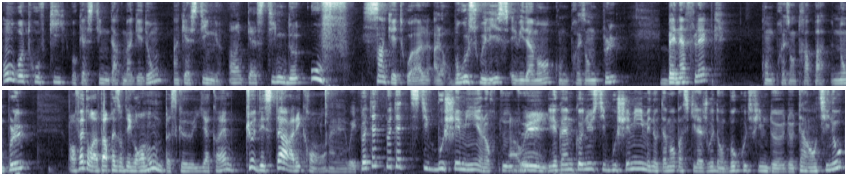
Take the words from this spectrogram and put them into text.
on retrouve qui au casting d'Armageddon? Un casting. Un casting de ouf 5 étoiles. Alors, Bruce Willis, évidemment, qu'on ne présente plus. Ben Affleck, qu'on ne présentera pas non plus. En fait, on va pas présenter grand monde parce qu'il y a quand même que des stars à l'écran. hein. Ouais, oui, peut-être peut-être Steve Buscemi. Alors, Ah oui. il est quand même connu Steve Buscemi, mais notamment parce qu'il a joué dans beaucoup de films de, de Tarantino.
